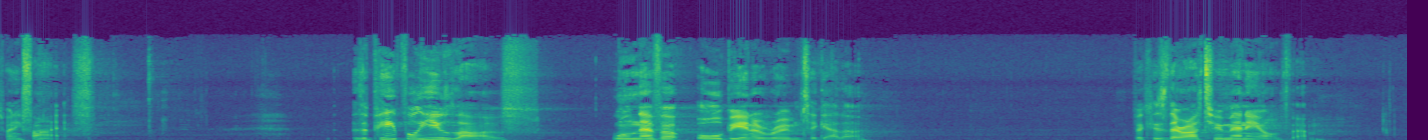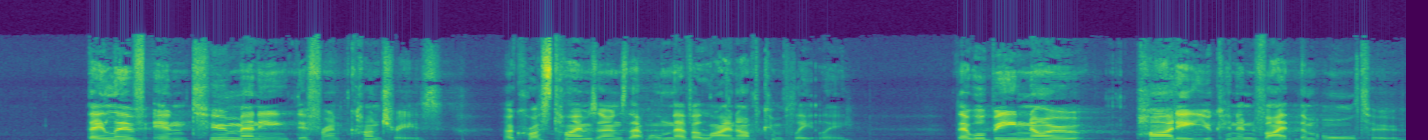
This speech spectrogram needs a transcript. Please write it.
25. The people you love will never all be in a room together because there are too many of them. They live in too many different countries across time zones that will never line up completely. There will be no party you can invite them all to.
